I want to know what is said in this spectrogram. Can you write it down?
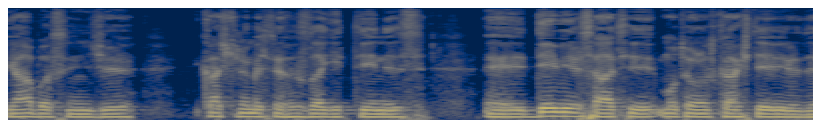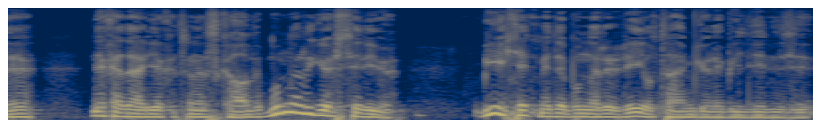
yağ basıncı, kaç kilometre hızla gittiğiniz, e, devir saati, motorunuz kaç devirde, ne kadar yakıtınız kaldı bunları gösteriyor. Bir işletmede bunları real time görebildiğinizi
